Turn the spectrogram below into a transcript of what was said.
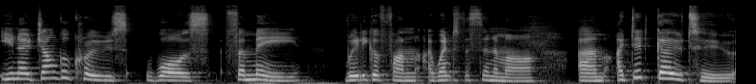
You know, Jungle Cruise was for me really good fun. I went to the cinema. Um, I did go to,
